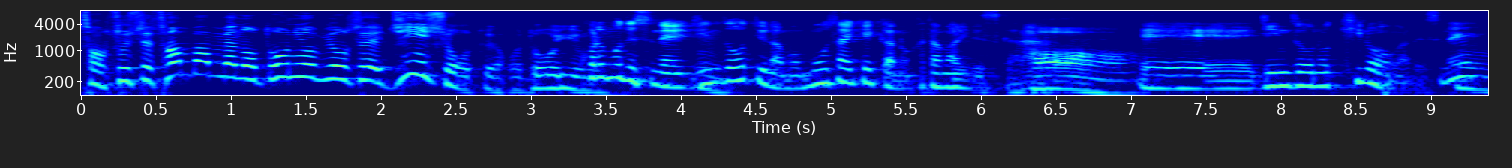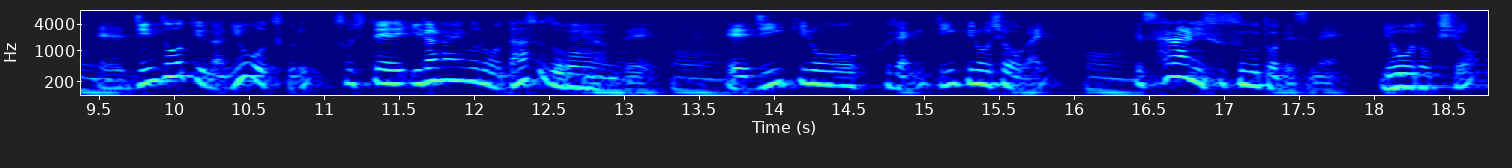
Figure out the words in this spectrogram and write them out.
さあそして3番目の糖尿病性腎症というのはこれどういうこれもですね腎臓っていうのはもう毛細血管の塊ですから、うん、えー、腎臓の機能がですね、うん、えー、腎臓っていうのは尿を作るそしていらないものを出す臓器なんで、うん、えー、腎機能不全腎機能障害、でさらに進むとですね尿毒症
